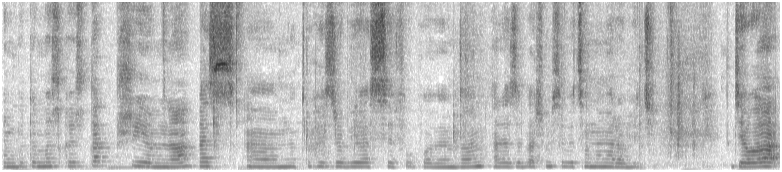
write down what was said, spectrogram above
Bo ta maska jest tak przyjemna. Teraz um, no, trochę zrobiła syfu, powiem Wam, ale zobaczmy sobie, co ona ma robić. Działa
